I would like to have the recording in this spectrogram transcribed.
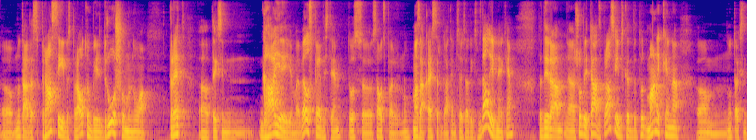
nu, tādas prasības par automobīļu drošumu no pret teiksim, gājējiem vai velospēdistiem, tos sauc par nu, mazāk aizsargātiem ceļu satiksmes dalībniekiem. tad ir šobrīd tādas prasības, ka tur manekena um, nu, teiksim,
